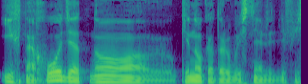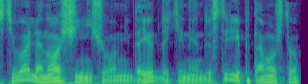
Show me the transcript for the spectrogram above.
их находят, но кино, которое вы сняли для фестиваля, оно вообще ничего вам не дает для киноиндустрии, потому что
